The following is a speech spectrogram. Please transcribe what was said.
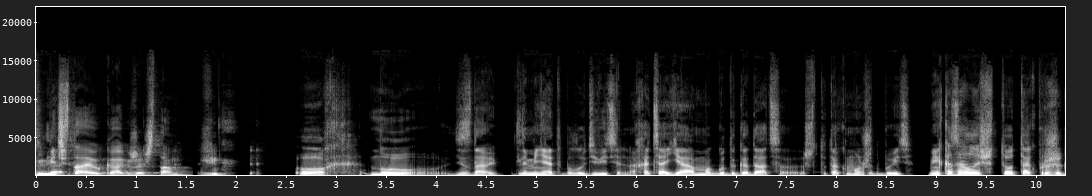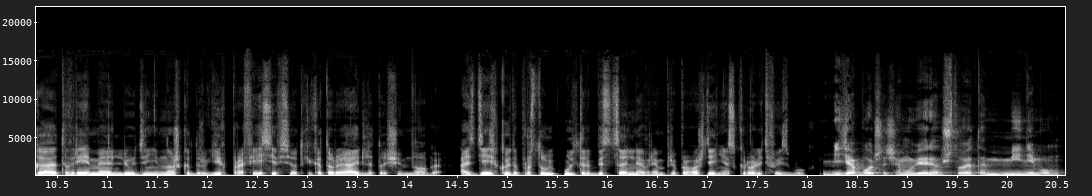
Мечтаю, как же ж там. Ох, ну, не знаю, для меня это было удивительно. Хотя я могу догадаться, что так может быть. Мне казалось, что так прожигают время люди немножко других профессий все-таки, которые айдлят очень много. А здесь какое-то просто ультра бесцельное времяпрепровождение скроллить Facebook. Я больше чем уверен, что это минимум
